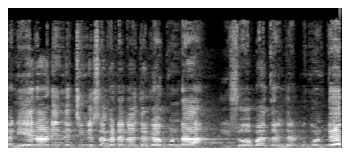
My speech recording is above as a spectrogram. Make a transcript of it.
కానీ ఏనాడు ఇంత చిన్న సంఘటన జరగకుండా ఈ శోభయాత్రను జరుపుకుంటే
